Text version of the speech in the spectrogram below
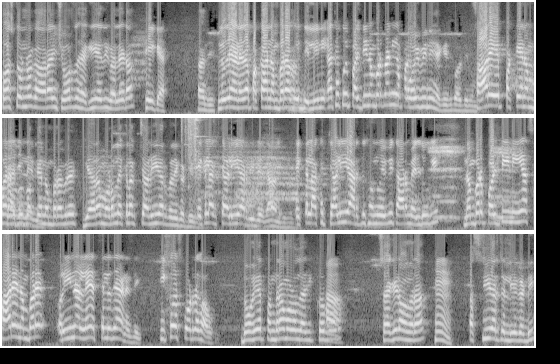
ਫਸਟ ਓਨਰ ਕਾਰ ਆ ਇੰਸ਼ੋਰੈਂਸ ਹੈਗੀ ਹੈ ਇਹਦੀ ਵੈਲਿਡ ਆ। ਠੀਕ ਹੈ। ਹਾਂਜੀ। ਲੁਧਿਆਣੇ ਦਾ ਪੱਕਾ ਨੰਬਰ ਆ ਕੋਈ ਦਿੱਲੀ ਨਹੀਂ। ਅੱਛਾ ਕੋਈ ਪਲਟੀ ਨੰਬਰ ਤਾਂ ਨਹੀਂ ਆਪਣਾ? ਕੋਈ ਵੀ ਨਹੀਂ ਹੈਗੀ ਜੀ ਪਾਰਟੀ ਨੂੰ ਸਾਰੇ ਪੱਕੇ ਨੰਬਰ ਆ ਜਿੰਨੇ ਪੱਕੇ ਨੰਬਰ ਆ ਵੀਰੇ। 11 ਮਾਡਲ 140000 ਰੁਪਏ ਦੀ ਗੱਡੀ ਦੀ 1 ਲੱਖ 40 ਹਜ਼ਾਰ ਦੀ ਦੇ ਦਾਂਗੇ। 1 ਲੱਖ 40 ਹਜ਼ਾਰ ਤੇ ਤੁਹਾਨੂੰ ਇਹ ਵੀ ਕਾਰ ਮਿਲ ਜੂਗੀ। ਨੰਬਰ ਪਲਟੀ ਨਹੀਂ ਆ ਸਾਰੇ ਨੰਬਰ ਓਰੀਜਨਲ ਨੇ ਇੱਥੇ ਲੁਧਿਆਣੇ ਦੇ। ਇਕੋ ਸਪੋਰਟ ਦਿਖਾਓ। 2015 ਮਾਡਲ ਹੈ ਜੀ ਹਾਂ। ਸੈਕਿੰਡ ਓਨਰ ਆ। ਹੂੰ। 80000 ਚੱਲੀ ਹੈ ਗੱਡੀ।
